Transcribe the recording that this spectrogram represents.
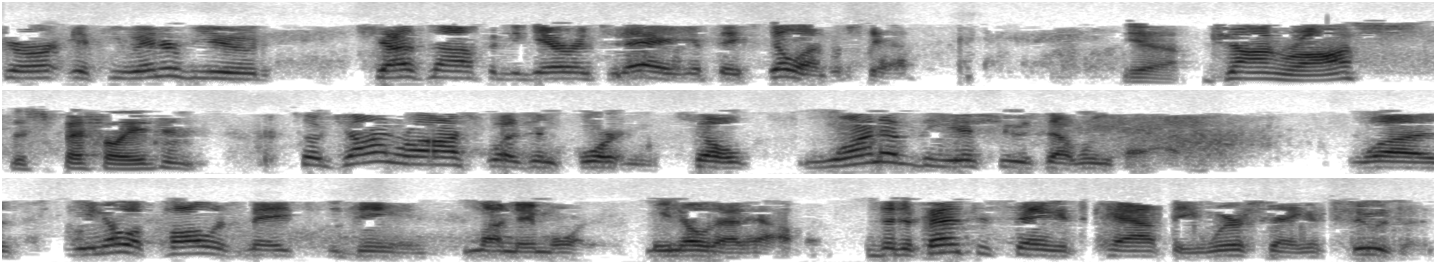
sure if you interviewed Chesnoff and DeGuerin today, if they still understand. Yeah. John Ross, the special agent. So John Ross was important. So one of the issues that we had was we know a call is made to the dean Monday morning. We know that happened. The defense is saying it's Kathy. We're saying it's Susan.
